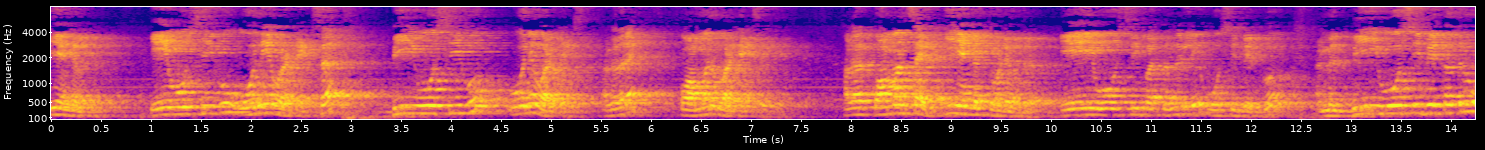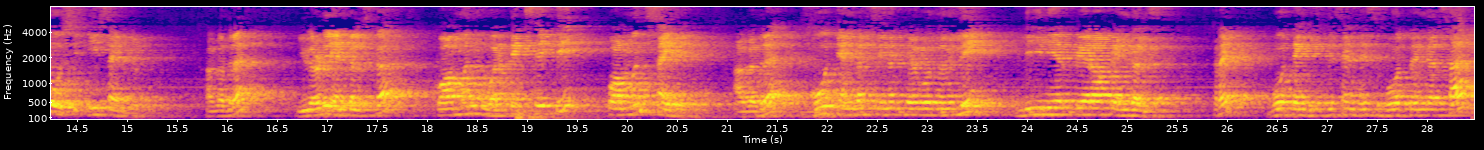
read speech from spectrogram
ಈ ಆಂಗಲ್ ಎ ಓ ಸಿಗೂ ಓನೇ vertex B O C vertex ಹಾಗಾದ್ರೆ ಕಾಮನ್ ವರ್ಟೆಕ್ಸ್ ಐತಿ ಹಾಗಾದ್ರೆ ಕಾಮನ್ ಸೈಡ್ ಈ ಆಂಗಲ್ ತಗೊಂಡೆ ಅಂದ್ರೆ ಎ ಓ ಸಿ ಬರ್ತಂದ್ರೆ ಇಲ್ಲಿ ಓ ಸಿ ಬೇಕು ಆಮೇಲೆ ಬಿ ಓ ಸಿ ಬೇಕಂದ್ರೆ ಓ ಸಿ ಈ ಸೈಡ್ ಬೇಕು ಹಾಗಾದ್ರೆ ಇವೆರಡು ಆಂಗಲ್ಸ್ ಕಾಮನ್ ವರ್ಟೆಕ್ಸ್ ಐತಿ ಕಾಮನ್ ಸೈಡ್ ಐತಿ ಹಾಗಾದ್ರೆ ಬೋತ್ ಆಂಗಲ್ಸ್ ಏನಂತ ಹೇಳ್ಬೋದು ಇಲ್ಲಿ linear pair of angles right both angles this and this both angles are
